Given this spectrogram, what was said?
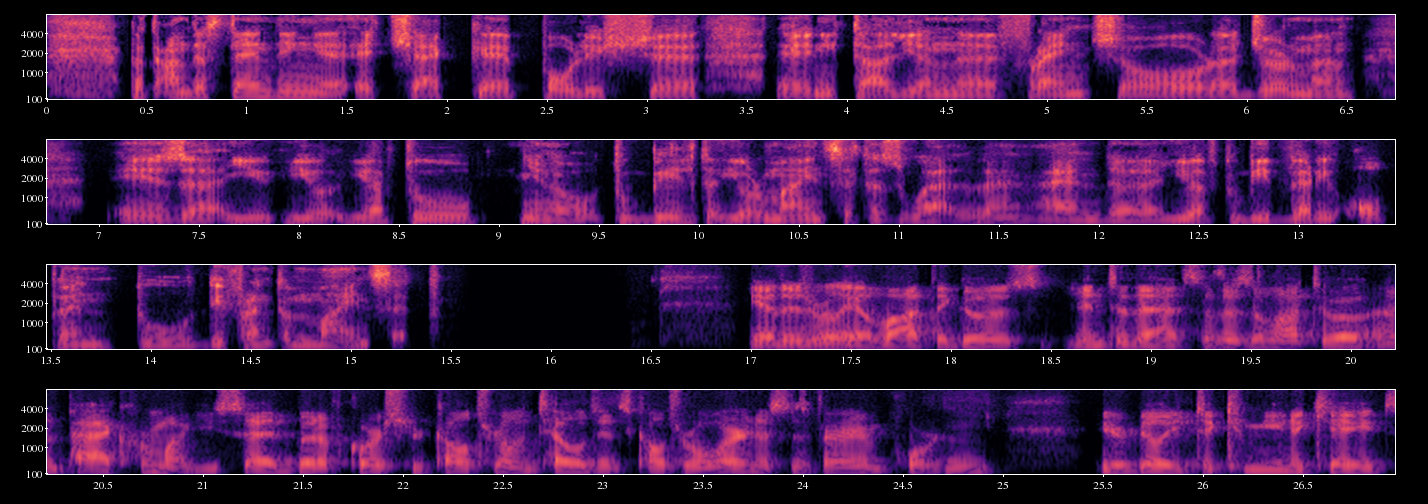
but understanding a Czech, a Polish, uh, an Italian, uh, French, or uh, German is uh, you, you you have to you know to build your mindset as well, and uh, you have to be very open to different mindset. Yeah, there's really a lot that goes into that. So there's a lot to unpack from what you said. But of course, your cultural intelligence, cultural awareness is very important your ability to communicate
